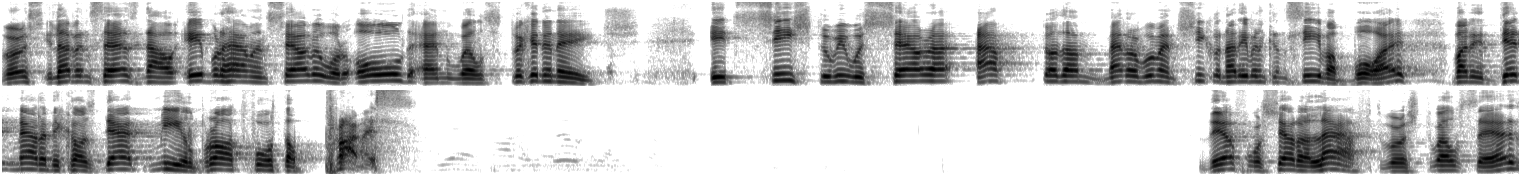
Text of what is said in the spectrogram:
Verse 11 says, Now Abraham and Sarah were old and well stricken in age. It ceased to be with Sarah after the manner of woman. She could not even conceive a boy, but it didn't matter because that meal brought forth the promise. Therefore Sarah laughed, verse 12 says,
